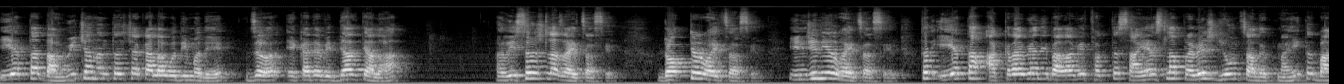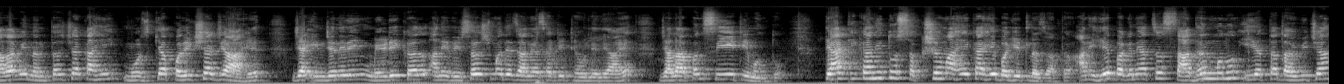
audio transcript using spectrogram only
इयत्ता दहावीच्या नंतरच्या कालावधीमध्ये जर एखाद्या विद्यार्थ्याला रिसर्चला जायचं असेल डॉक्टर व्हायचं असेल इंजिनियर व्हायचं असेल तर इयत्ता अकरावी आणि बारावी फक्त सायन्सला प्रवेश घेऊन चालत नाही तर बारावी नंतरच्या काही मोजक्या परीक्षा ज्या आहेत ज्या इंजिनिअरिंग मेडिकल आणि रिसर्चमध्ये जाण्यासाठी ठेवलेल्या आहेत ज्याला आपण सीई टी म्हणतो. त्या ठिकाणी तो सक्षम आहे का हे बघितलं जातं. आणि हे बघण्याचं साधन म्हणून e इयत्ता दहावीच्या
